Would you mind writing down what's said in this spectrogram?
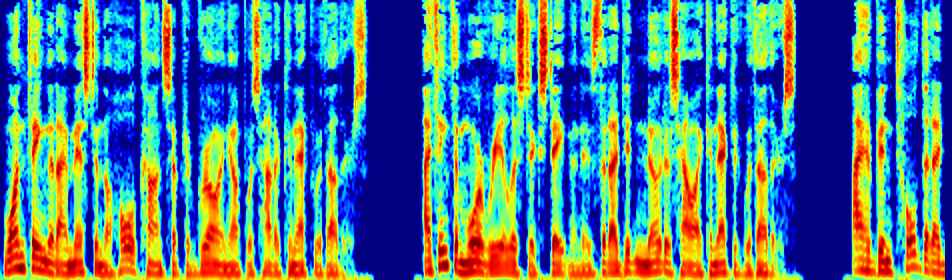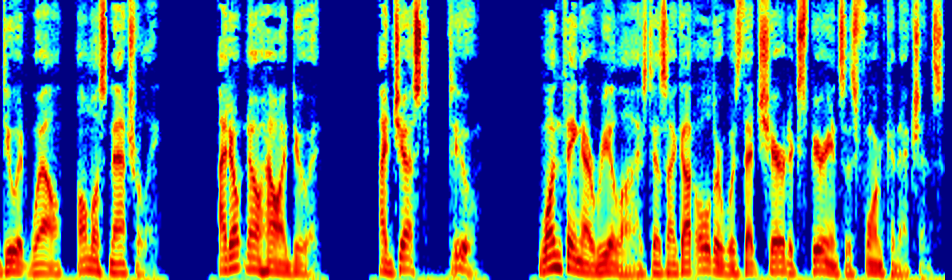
One thing that I missed in the whole concept of growing up was how to connect with others. I think the more realistic statement is that I didn't notice how I connected with others. I have been told that I do it well, almost naturally. I don't know how I do it. I just do. One thing I realized as I got older was that shared experiences form connections.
